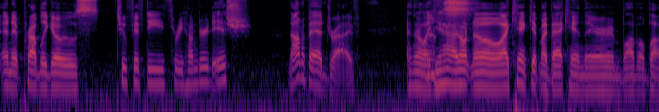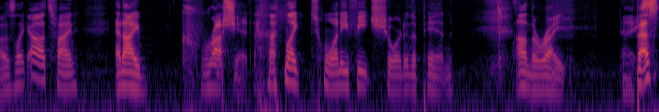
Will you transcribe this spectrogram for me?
and it probably goes 250, 300 ish. Not a bad drive. And they're like, Yeah. I don't know, I can't get my backhand there, and blah blah blah. I was like, oh, it's fine, and I crush it. I'm like 20 feet short of the pin on the right. Nice. Best,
